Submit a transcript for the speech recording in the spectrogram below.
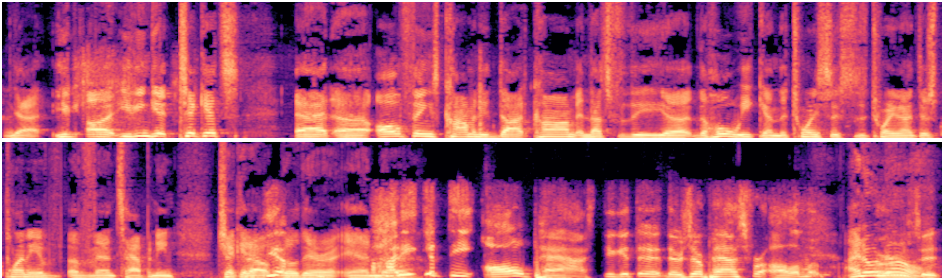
down. Yeah, you uh, you can get tickets at uh, allthingscomedy.com, and that's for the uh, the whole weekend, the 26th to the 29th. There's plenty of events happening. Check it out. Yeah. Go there. And How uh, do you get the all pass? Do you get the? There's there a pass for all of them? I don't know. is it-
